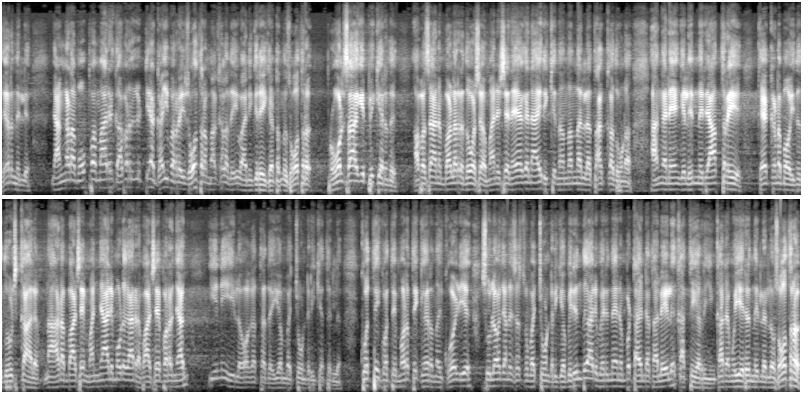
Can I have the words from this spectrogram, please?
തീർന്നില്ല? ഞങ്ങളുടെ മൂപ്പന്മാർ കവർ കിട്ടിയാൽ കൈ പറയും സ്വോത്രം മക്കളെ ദൈവം അനുഗ്രഹിക്കട്ടെന്ന് സ്വോത്രം പ്രോത്സാഹിപ്പിക്കരുത്. അവസാനം വളരെ ദോഷം. മനുഷ്യൻ ഏകനായിരിക്കുന്ന നന്നല്ല തക്ക തൂണ് അങ്ങനെയെങ്കിൽ ഇന്ന് രാത്രി കേൾക്കണമോ ഇത് ദുഷ്കാലം? നാടൻ ഭാഷയും മഞ്ഞാലിമൂടുകാരുടെ ഭാഷയെ പറഞ്ഞാൽ ഇനി ഈ ലോകത്തെ ദൈവം വെച്ചുകൊണ്ടിരിക്കത്തില്ല. കൊത്തി കൊത്തി മുറത്തി കയറുന്ന കോഴിയെ സുലോചന ശസ്ത്രം വെച്ചുകൊണ്ടിരിക്കുക. ബിരുദുകാർ വരുന്നതിന് മുമ്പിട്ട് അതിന്റെ തലയിൽ കത്തി എറിയും. കരമുയരുന്നില്ലല്ലോ സ്വോത്രം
